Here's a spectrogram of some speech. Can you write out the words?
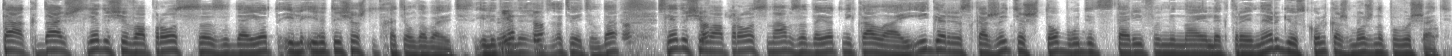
Так, дальше. Следующий вопрос э, задает... Или, или ты еще что-то хотел добавить? Или Нет, ты все. ответил, да? Все. Следующий все. вопрос нам задает Николай. Игорь, расскажите, что будет с тарифами на электроэнергию? Сколько же можно повышать?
